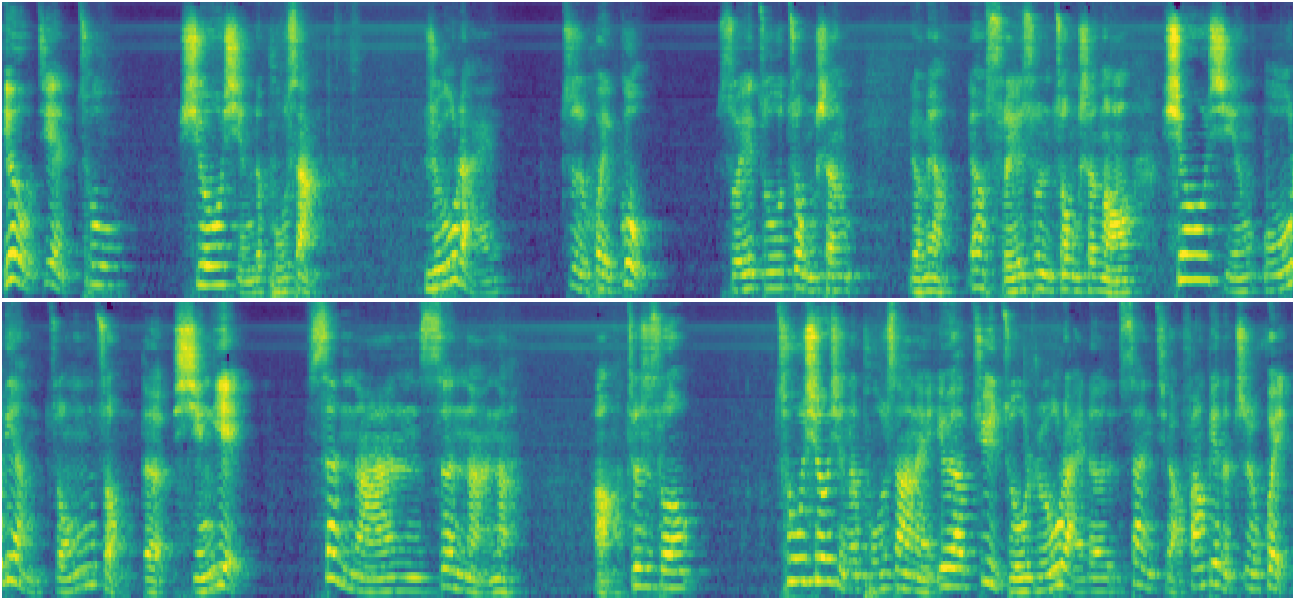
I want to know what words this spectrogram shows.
又见出修行的菩萨，如来智慧故，随诸众生。有没有要随顺众生哦？修行无量种种的行业，甚难甚难呐！啊，就是说，初修行的菩萨呢，又要具足如来的善巧方便的智慧，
